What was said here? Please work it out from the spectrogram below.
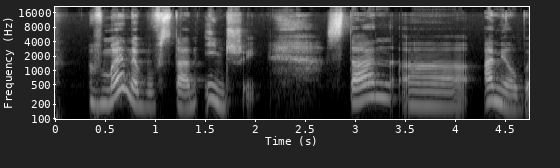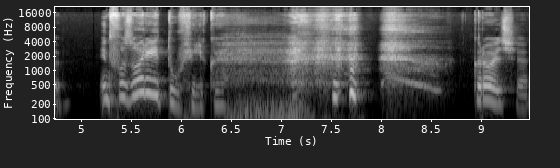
в мене був стан інший стан а, амьоби. Інфузорії туфельки. Коротше,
